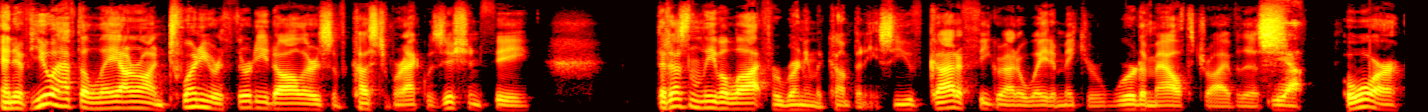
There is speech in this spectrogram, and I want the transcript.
And if you have to layer on 20 or $30 of customer acquisition fee, that doesn't leave a lot for running the company. So you've got to figure out a way to make your word of mouth drive this. Yeah. Or,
